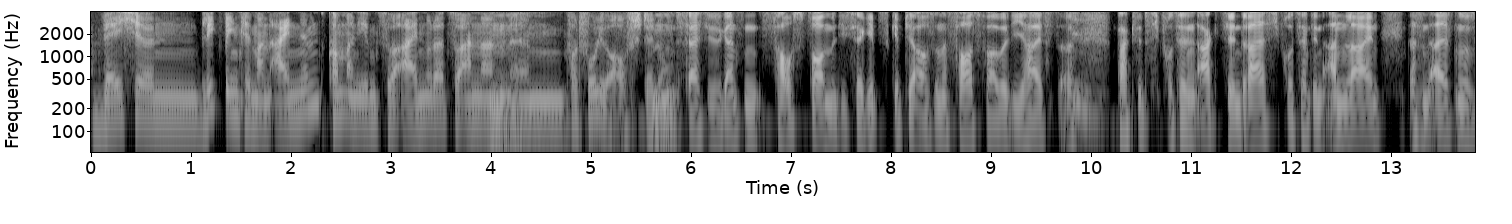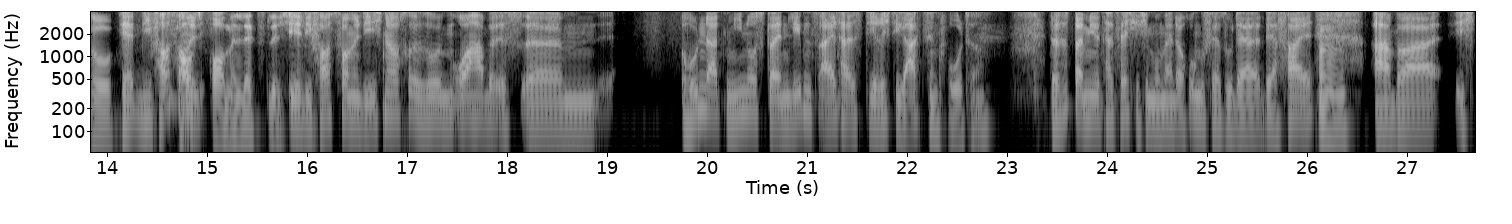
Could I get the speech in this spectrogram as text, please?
welchen Blickwinkel man einnimmt, kommt man eben zur einen oder zur anderen mhm. ähm, Portfolioaufstellung. Mhm. Das heißt, diese ganzen Faustformeln, die es ja gibt, es gibt ja auch so eine Faustformel, die heißt, äh, pack 70 Prozent in Aktien, 30 Prozent in Anleihen. Das sind alles nur so ja, die Faustformel, Faustformeln letztlich. Ja, die Faustformel, die ich noch äh, so im Ohr habe, ist ähm, 100 minus dein Lebensalter ist die richtige Aktienquote. Das ist bei mir tatsächlich im Moment auch ungefähr so der, der Fall. Mhm. Aber ich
